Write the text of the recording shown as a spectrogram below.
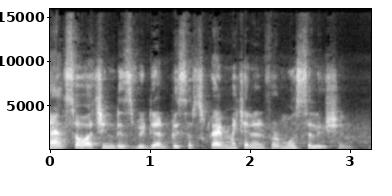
thanks for watching this video and please subscribe my channel for more solution.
